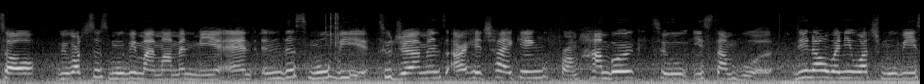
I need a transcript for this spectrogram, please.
So we watched this movie, my mom and me, and in this movie, two Germans are hitchhiking from Hamburg to Istanbul. Do you know when you watch movies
